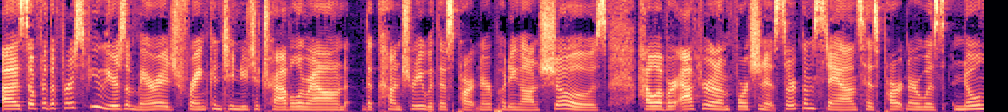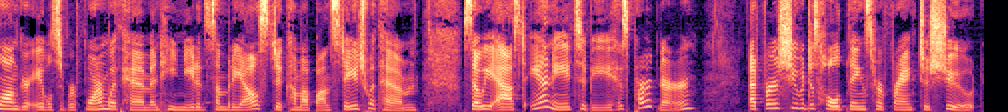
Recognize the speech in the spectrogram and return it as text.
Uh, so, for the first few years of marriage, Frank continued to travel around the country with his partner putting on shows. However, after an unfortunate circumstance, his partner was no longer able to perform with him and he needed somebody else to come up on stage with him. So, he asked Annie to be his partner. At first, she would just hold things for Frank to shoot,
